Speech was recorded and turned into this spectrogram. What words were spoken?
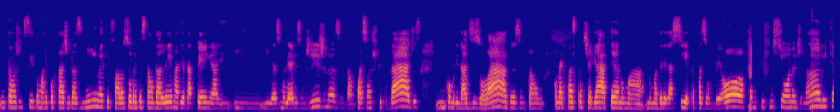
Então a gente cita uma reportagem das Minas que fala sobre a questão da Lei Maria da Penha e, e, e as mulheres indígenas, então quais são as dificuldades em comunidades isoladas, então como é que faz para chegar até numa, numa delegacia para fazer um BO, como que funciona a dinâmica.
